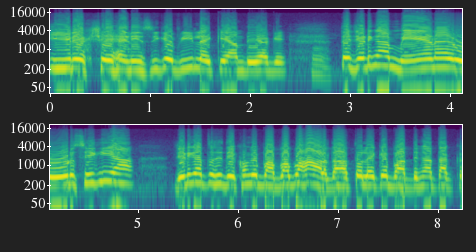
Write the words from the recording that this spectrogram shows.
ਈ ਰਿਕਸ਼ੇ ਹੈ ਨਹੀਂ ਸੀਗੇ 20 ਲੈ ਕੇ ਆਂਦੇ ਆਗੇ ਤੇ ਜਿਹੜੀਆਂ ਮੇਨ ਰੋਡ ਸੀਗੀਆਂ ਜਿਹੜੀਆਂ ਤੁਸੀਂ ਦੇਖੋਗੇ ਬਾਬਾ ਬਹਾਲ ਦਾਸ ਤੋਂ ਲੈ ਕੇ ਬਾਦੀਆਂ ਤੱਕ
